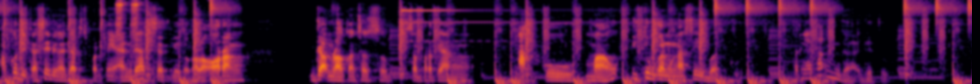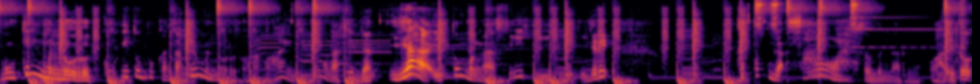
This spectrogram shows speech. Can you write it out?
aku dikasih dengan cara seperti ini and that's it gitu. Kalau orang nggak melakukan sesuatu seperti yang aku mau itu bukan mengasihi buatku. Ternyata enggak gitu. Mungkin menurutku itu bukan tapi menurut orang lain itu mengasihi dan ya itu mengasihi gitu. Jadi tetap nggak salah sebenarnya. Wah itu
